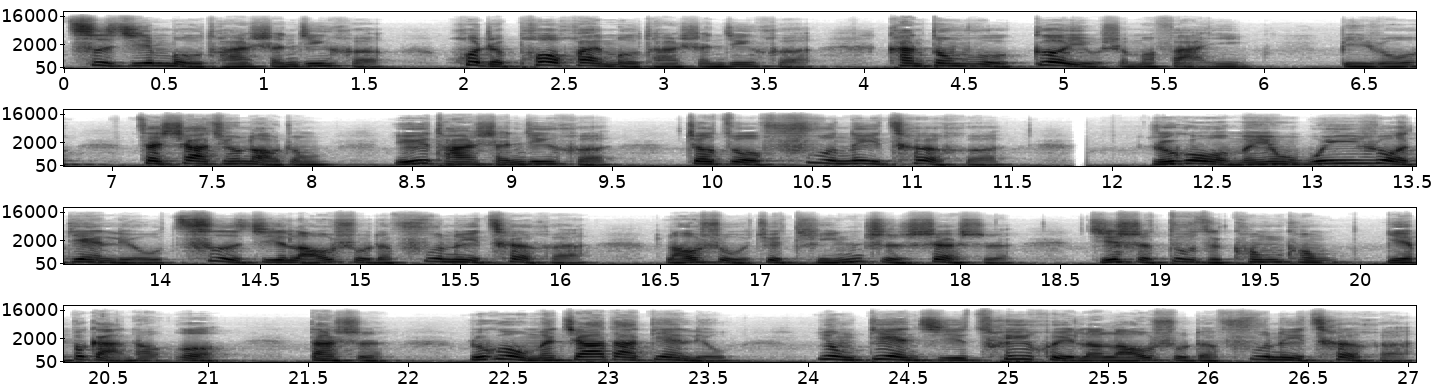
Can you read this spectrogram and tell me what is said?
刺激某团神经核或者破坏某团神经核，看动物各有什么反应。比如，在下丘脑中有一团神经核叫做腹内侧核，如果我们用微弱电流刺激老鼠的腹内侧核，老鼠就停止摄食，即使肚子空空也不感到饿。但是，如果我们加大电流，用电击摧毁了老鼠的腹内侧核，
